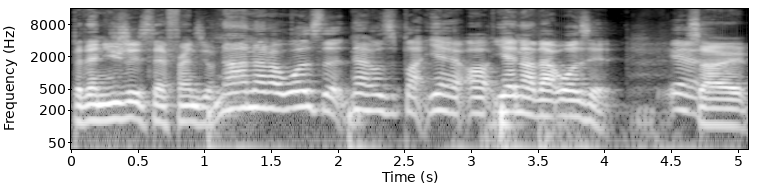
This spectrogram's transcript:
But then usually it's their friends go, no, no, no, was it? No, it was black. Yeah, oh, yeah, no, that was it. Yeah. So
